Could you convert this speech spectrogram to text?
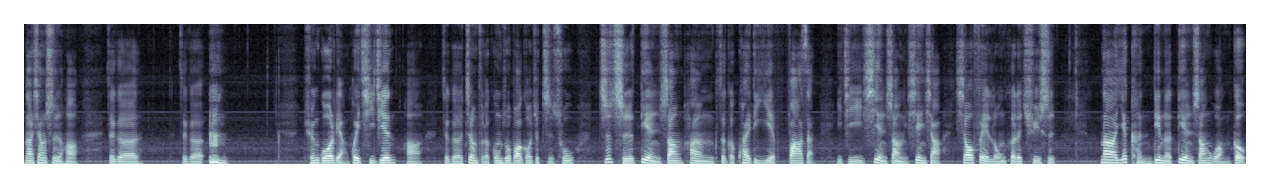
那像是哈这个这个 全国两会期间啊，这个政府的工作报告就指出，支持电商和这个快递业发展，以及线上线下消费融合的趋势。那也肯定了电商网购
